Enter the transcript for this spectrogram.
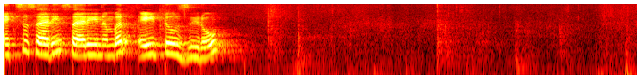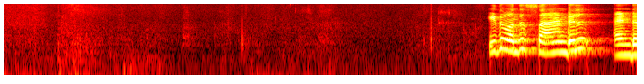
Next saree saree number eight two zero இது வந்து சாண்டில் அண்டு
